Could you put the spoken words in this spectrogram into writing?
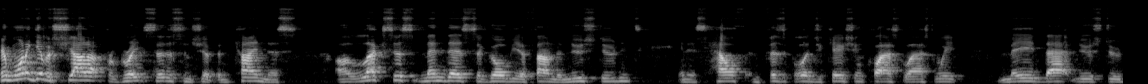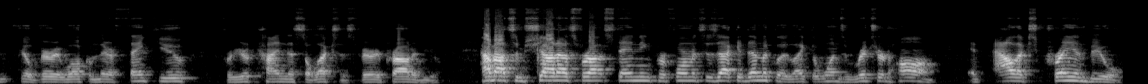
I want to give a shout out for great citizenship and kindness. Alexis Mendez Segovia found a new student in his health and physical education class last week, made that new student feel very welcome there. Thank you for your kindness, Alexis. Very proud of you. How about some shout outs for outstanding performances academically, like the ones Richard Hong and Alex Crayenbuell?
